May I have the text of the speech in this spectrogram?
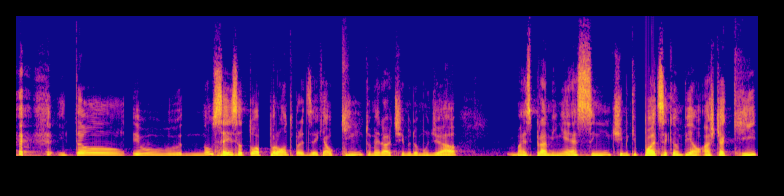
então, eu não sei se eu estou pronto para dizer que é o quinto melhor time do Mundial, mas para mim é sim um time que pode ser campeão. Acho que aqui,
